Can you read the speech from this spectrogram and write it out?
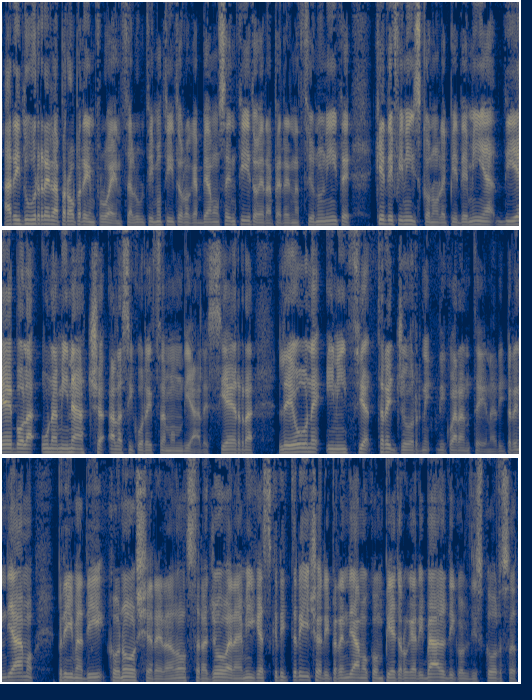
a ridurre la propria influenza. L'ultimo titolo che abbiamo sentito era per le Nazioni Unite che definiscono l'epidemia di Ebola una minaccia alla sicurezza mondiale. Sierra Leone inizia tre giorni di quarantena. Riprendiamo, prima di conoscere la nostra giovane amica scrittrice, riprendiamo con Pietro Garibaldi col discorso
